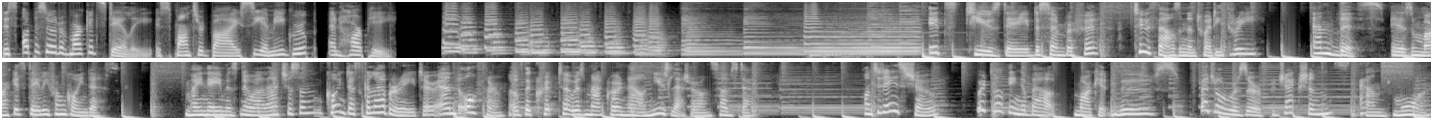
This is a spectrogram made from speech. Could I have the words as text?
This episode of Markets Daily is sponsored by CME Group and Harpie. It's Tuesday, December 5th, 2023, and this is Markets Daily from Coindesk. My name is Noelle Acheson, Coindesk collaborator and author of the Crypto is Macro Now newsletter on Substack. On today's show, we're talking about market moves, Federal Reserve projections, and more.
